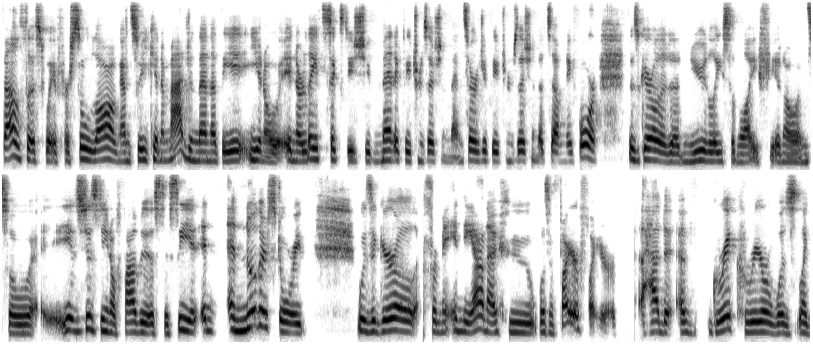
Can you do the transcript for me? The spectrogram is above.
felt this way for so long. And so you can imagine then at the, you know, in her late 60s, she medically transitioned, then surgically transitioned at 74. This girl had a new lease of life, you know, and so eh, it's just, you know, fabulous to see it. And another story was a girl from Indiana who was a firefighter had a great career, was like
